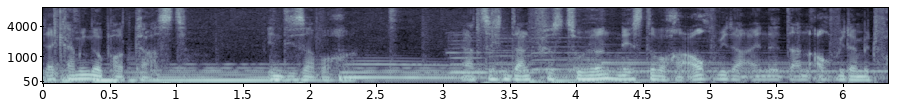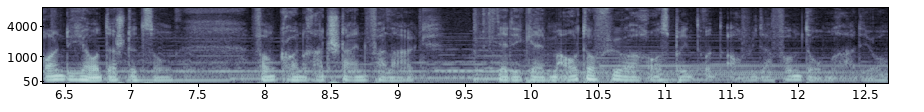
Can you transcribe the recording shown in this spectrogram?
Der Camino Podcast in dieser Woche. Herzlichen Dank fürs Zuhören. Nächste Woche auch wieder eine, dann auch wieder mit freundlicher Unterstützung vom Konrad Stein Verlag, der die gelben Autoführer rausbringt und auch wieder vom Domradio.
